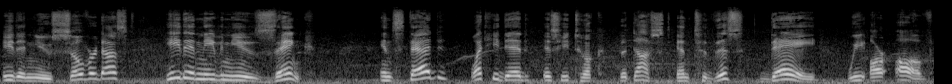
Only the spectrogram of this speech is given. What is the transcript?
he didn't use silver dust, he didn't even use zinc. Instead, what he did is he took the dust. And to this day, we are of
